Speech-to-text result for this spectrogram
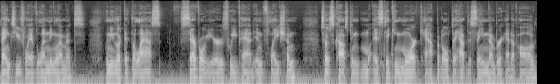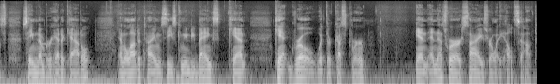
Banks usually have lending limits. When you look at the last several years, we've had inflation. So it's costing, it's taking more capital to have the same number head of hogs, same number head of cattle, and a lot of times these community banks can't can't grow with their customer, and and that's where our size really helps out.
